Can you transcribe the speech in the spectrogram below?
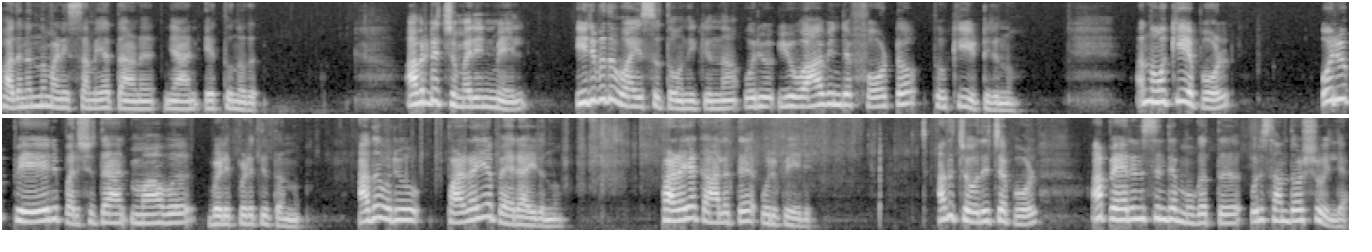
പതിനൊന്ന് മണി സമയത്താണ് ഞാൻ എത്തുന്നത്. അവരുടെ ചുമരിന്മേൽ ഇരുപത് വയസ്സ് തോന്നിക്കുന്ന ഒരു യുവാവിന്റെ ഫോട്ടോ തൂക്കിയിട്ടിരുന്നു. നോക്കിയപ്പോൾ ഒരു പേര് പരിശുദ്ധാത്മാവ് വെളിപ്പെടുത്തി തന്നു. അത് ഒരു പഴയ പേരായിരുന്നു. പഴയ കാലത്തെ ഒരു പേര്. അത് ചോദിച്ചപ്പോൾ ആ പേരൻസിന്റെ മുഖത്ത് ഒരു സന്തോഷമില്ല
